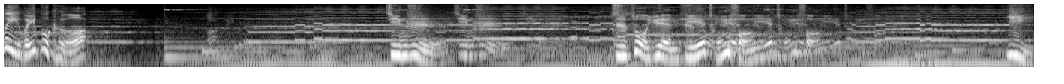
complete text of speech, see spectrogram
未为不可。今日，今日，今日，只做远别重逢，别重逢，亦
